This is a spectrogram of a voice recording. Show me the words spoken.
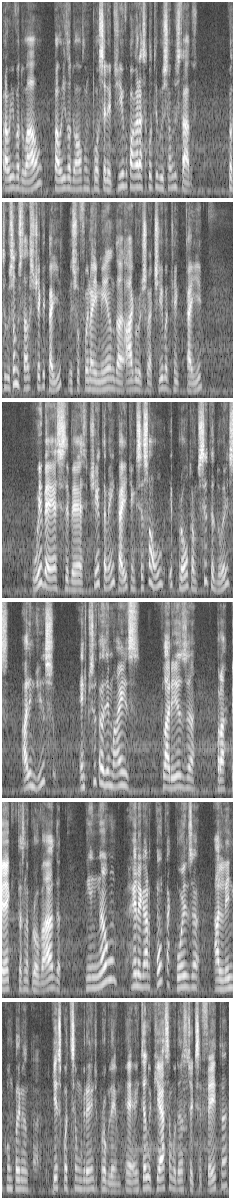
para o IVA dual, para o IVA dual com imposto seletivo, com essa contribuição do Estado. A contribuição do Estado tinha que cair, isso foi na emenda agrolegislativa, tinha que cair. O IBS e CBS tinha também que cair, tinha que ser só um e pronto, não precisa ter dois. Além disso, a gente precisa trazer mais clareza para a PEC que está sendo aprovada e não relegar tanta coisa à lei complementar, porque esse pode ser um grande problema. É, eu entendo que essa mudança tinha que ser feita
